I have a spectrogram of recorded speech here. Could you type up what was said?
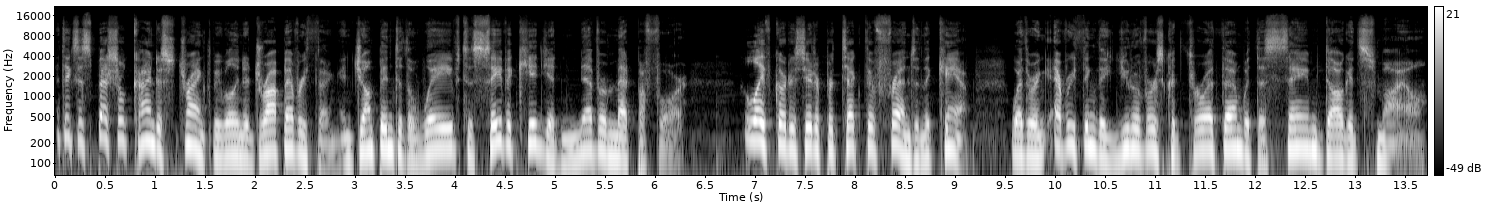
It takes a special kind of strength to be willing to drop everything and jump into the waves to save a kid you'd never met before. The lifeguard is here to protect their friends in the camp, weathering everything the universe could throw at them with the same dogged smile.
